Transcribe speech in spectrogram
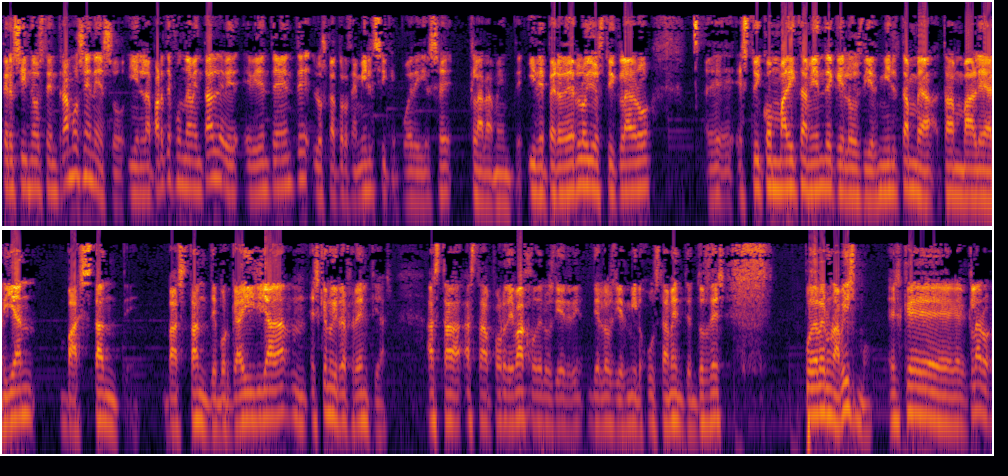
Pero si nos centramos en eso y en la parte fundamental, ev- evidentemente los 14.000 sí que puede irse claramente. Y de perderlo yo estoy claro, eh, estoy con Malik también de que los 10.000 tamba- tambalearían bastante, bastante, porque ahí ya mm, es que no hay referencias, hasta, hasta por debajo de los 10 de los 10.000 justamente. Entonces, puede haber un abismo. Es que, claro,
